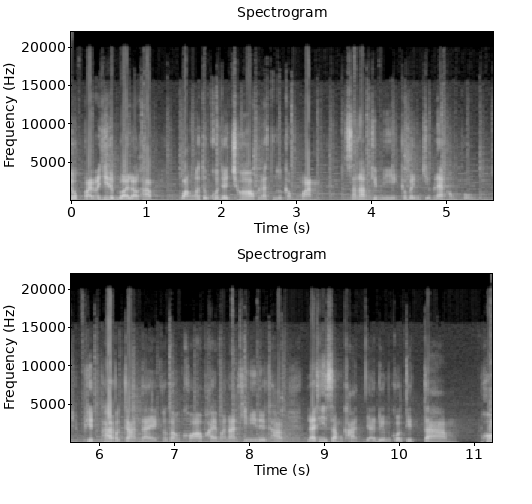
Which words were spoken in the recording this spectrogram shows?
จบไปเป็นที่เรียบร้อยแล้วครับ หวังว่าทุกคนจะชอบและสนุกกับมันสำหรับคลิปนี้ก็เป็นคลิปแรกของผม ผิดพลาดประการใดก็ต้องขออภัยมาณที่นี้ด้วยครับ และที่สำคัญอย่าลืมกดติดตามพ่อ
